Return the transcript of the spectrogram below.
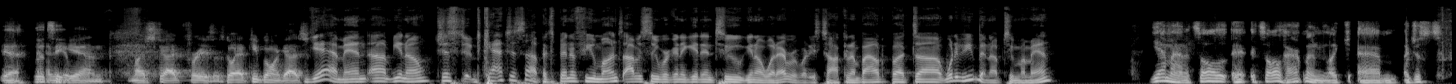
Yeah, let's see again. My Skype freezes. Go ahead, keep going, guys. Yeah, man. Um, you know, just catch us up. It's been a few months. Obviously, we're going to get into you know what everybody's talking about. But uh, what have you been up to, my man? Yeah, man. It's all it's all happening. Like, um, I just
